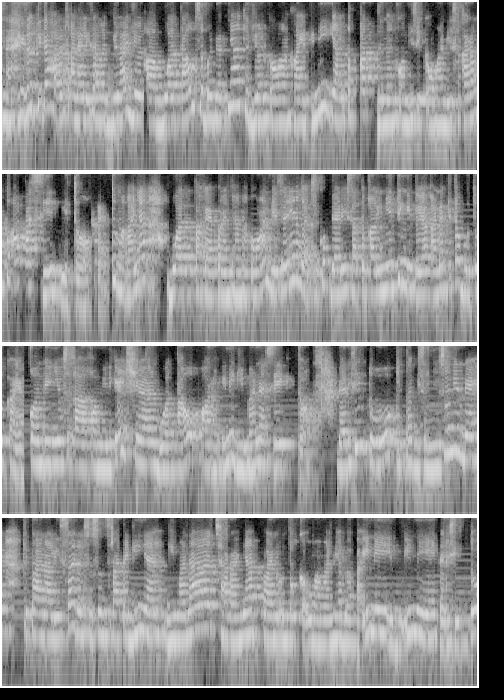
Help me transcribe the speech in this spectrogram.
Nah itu kita harus analisa lebih lanjut uh, buat tahu sebenarnya tujuan keuangan klien ini yang tepat dengan kondisi keuangan dia sekarang tuh apa sih gitu. Nah, itu makanya buat pakai perencana keuangan biasanya nggak cukup dari satu kali meeting gitu ya karena kita butuh kayak continuous uh, communication buat tahu orang ini gimana sih gitu. Dari situ kita bisa nyusunin deh, kita analisa dan susun strateginya gimana caranya plan untuk keuangannya bapak ini, ibu ini. Dari situ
